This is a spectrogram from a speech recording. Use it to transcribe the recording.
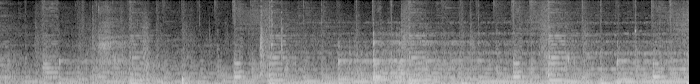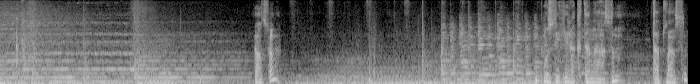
Alsana. O zehir akıtan ağzın tatlansın.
